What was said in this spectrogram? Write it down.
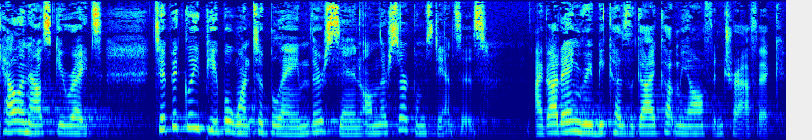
Kalinowski writes Typically, people want to blame their sin on their circumstances. I got angry because the guy cut me off in traffic.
